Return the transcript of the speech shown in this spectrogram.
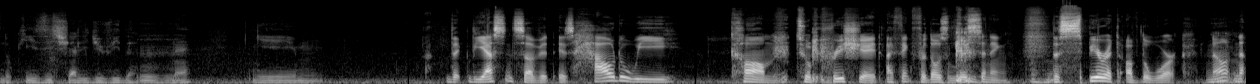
Do que existe ali de vida, Uhum. né? E the, the essence of it is how do we come to appreciate i think for those listening mm-hmm. the spirit of the work. No, mm-hmm. no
